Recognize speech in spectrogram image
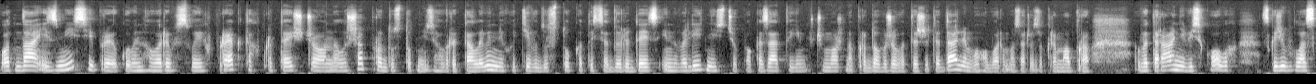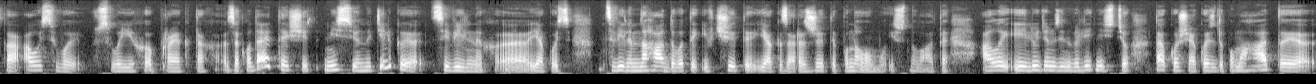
Одна із місій, про яку він говорив в своїх проєктах, про те, що не лише про доступність говорити, але він і хотів достукатися до людей з інвалідністю, показати їм, що можна продовжувати жити далі. Ми говоримо зараз, зокрема, про ветеранів, військових. Скажіть, будь ласка, а ось ви в своїх проєктах закладаєте ще місію не тільки цивільних, е, якось цивільним нагадувати і вчити, як зараз жити, по-новому існувати, але і людям з інвалідністю також якось допомагати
